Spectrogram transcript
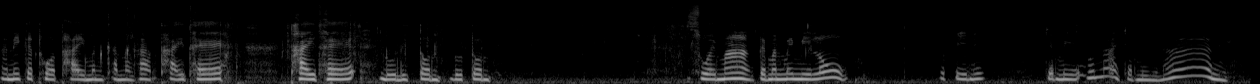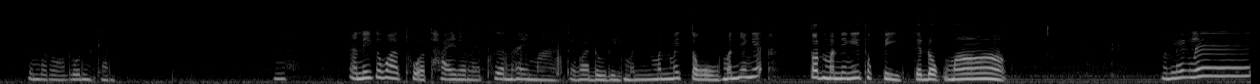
อันนี้ก็ถั่วไทยเหมือนกันนะคะ ไทยแท้ ไทยแท้ ดูดิต้น ดูต้น สวยมาก แต่มันไม่มีลูกปีนี้ จะมีโอ้น่าจะมีนะนี่เดี๋ยวมารอรุ่นกัน อันนี้ก็ว่าถั่วไทยนั่นแหละเพื่อนให้มา แต่ว่าดูดิ มัน มันไม่โต มันอย่างเงี้ย ต้นมันอย่างงี้ทุกปี แต่ดกมาก มันเล็ก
